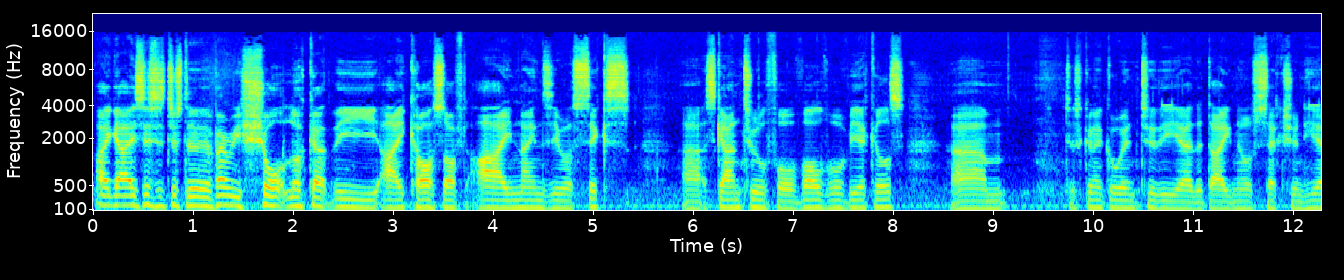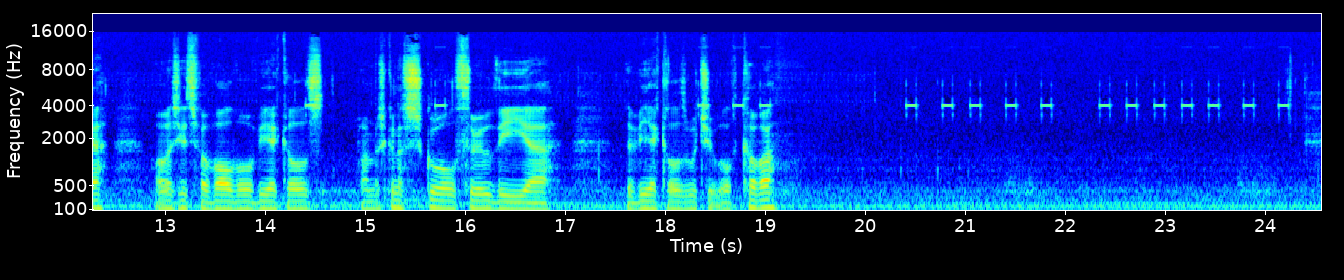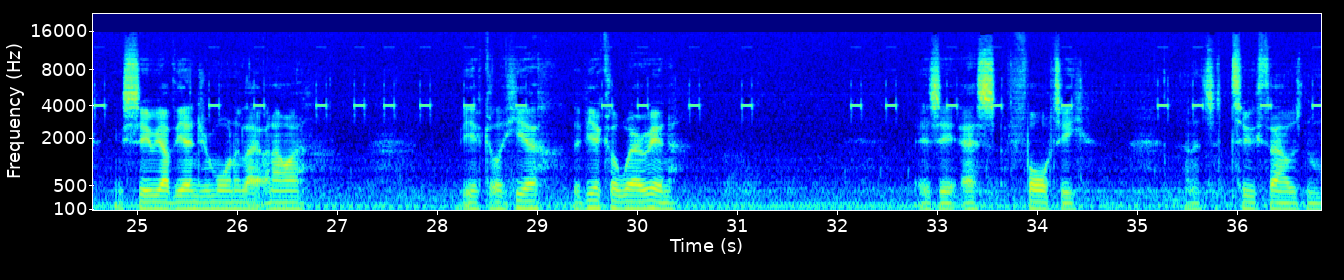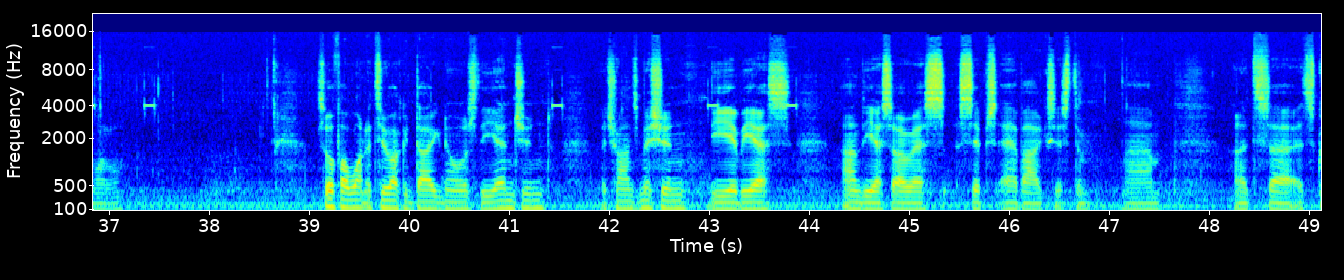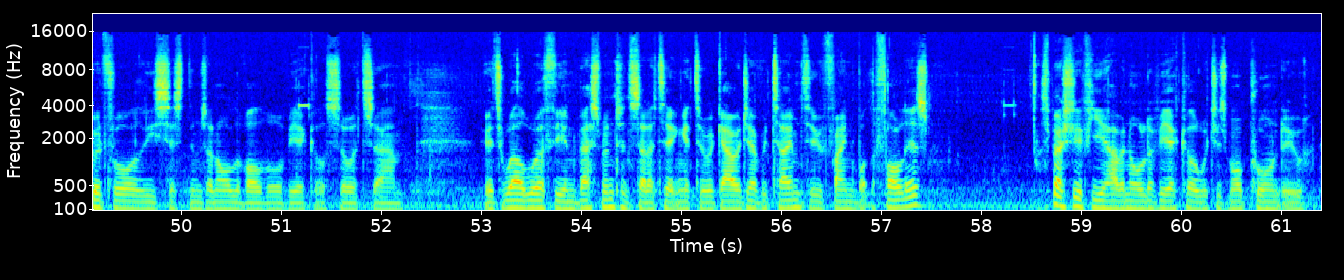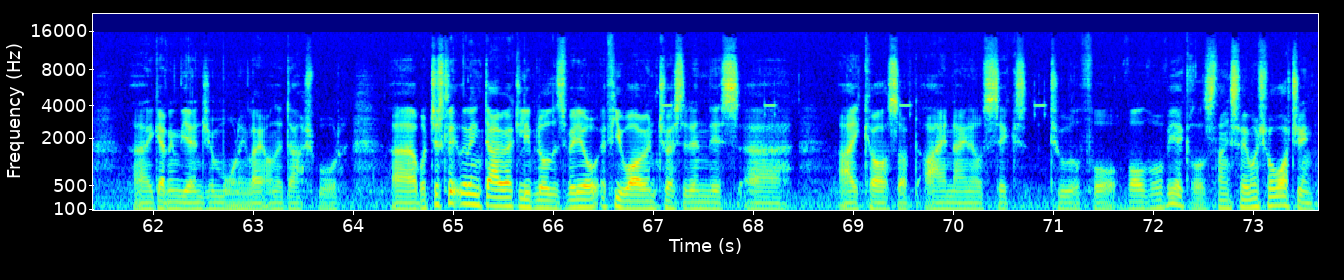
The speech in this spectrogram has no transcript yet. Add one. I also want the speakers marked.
Speaker 1: Hi guys, this is just a very short look at the iCarsoft i906 uh, scan tool for Volvo vehicles. Um, just going to go into the uh, the diagnose section here. Obviously it's for Volvo vehicles. I'm just going to scroll through the uh, the vehicles which it will cover. You can see we have the engine warning light on our vehicle here the vehicle we're in is a S40 and it's a 2000 model. So if I wanted to I could diagnose the engine the transmission the ABS and the SRS SIPS airbag system. Um, and it's uh, it's good for all these systems on all the Volvo vehicles so it's um, it's well worth the investment instead of taking it to a garage every time to find what the fault is especially if you have an older vehicle which is more prone to uh, getting the engine warning light on the dashboard. Uh, but just click the link directly below this video if you are interested in this uh, iCarsoft i906 tool for Volvo vehicles. Thanks very much for watching.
